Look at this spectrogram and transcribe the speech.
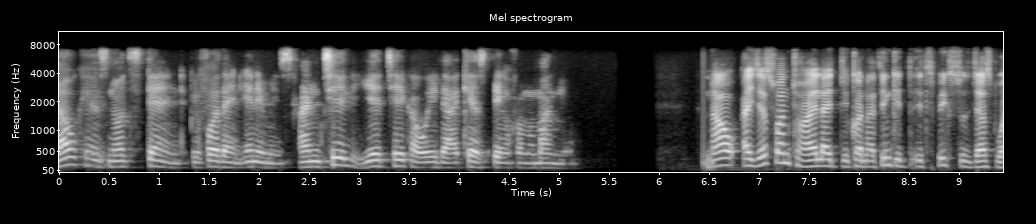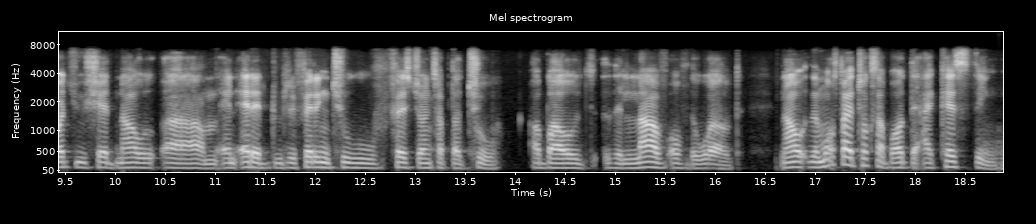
Thou canst not stand before thine enemies until ye take away the accursed thing from among you. Now, I just want to highlight, Deacon, I think it, it speaks to just what you shared now um, and added, referring to First John chapter 2 about the love of the world. Now, the Most High talks about the accursed thing,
